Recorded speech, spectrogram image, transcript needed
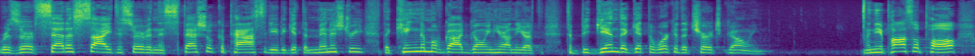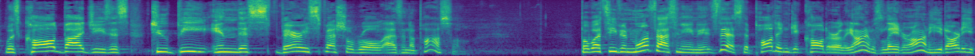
reserved, set aside to serve in this special capacity to get the ministry, the kingdom of God going here on the earth, to begin to get the work of the church going. And the Apostle Paul was called by Jesus to be in this very special role as an apostle. But what's even more fascinating is this that Paul didn't get called early on, it was later on. He'd already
